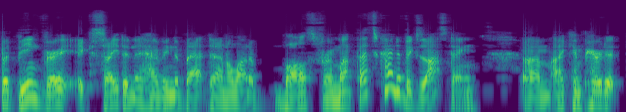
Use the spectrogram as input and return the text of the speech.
but being very excited and having to bat down a lot of balls for a month, that's kind of exhausting. Um, I compared it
